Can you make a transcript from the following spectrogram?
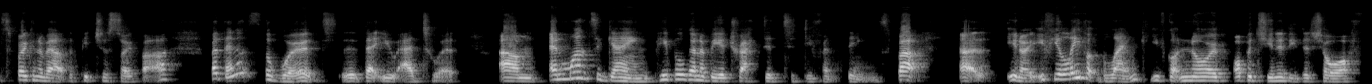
spoken about the pictures so far, but then it's the words that you add to it. Um, and once again, people are going to be attracted to different things. But uh, you know, if you leave it blank, you've got no opportunity to show off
